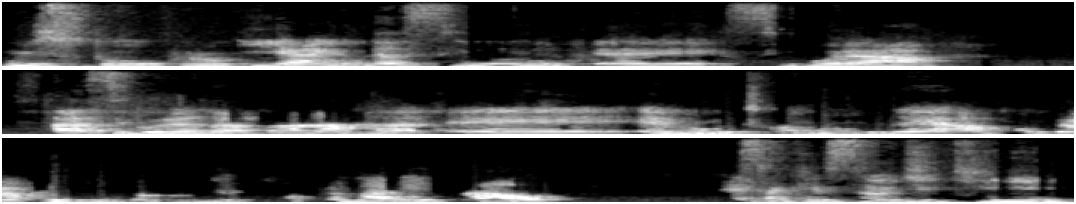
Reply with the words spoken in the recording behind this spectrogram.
um estupro e ainda assim é, segurar, estar segurando a barra, é, é muito comum, né? O próprio estupro marital, essa questão de que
